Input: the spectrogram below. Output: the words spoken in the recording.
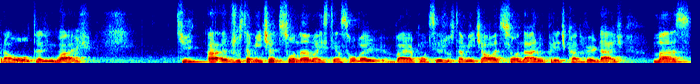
para outra linguagem que justamente adicionando, a extensão vai, vai acontecer justamente ao adicionar o predicado verdade, mas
